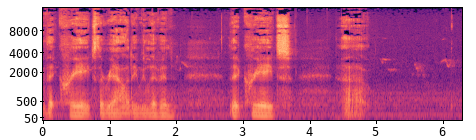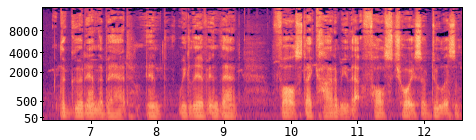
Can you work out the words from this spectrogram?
that creates the reality we live in, that creates uh, the good and the bad. And we live in that false dichotomy, that false choice of dualism.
